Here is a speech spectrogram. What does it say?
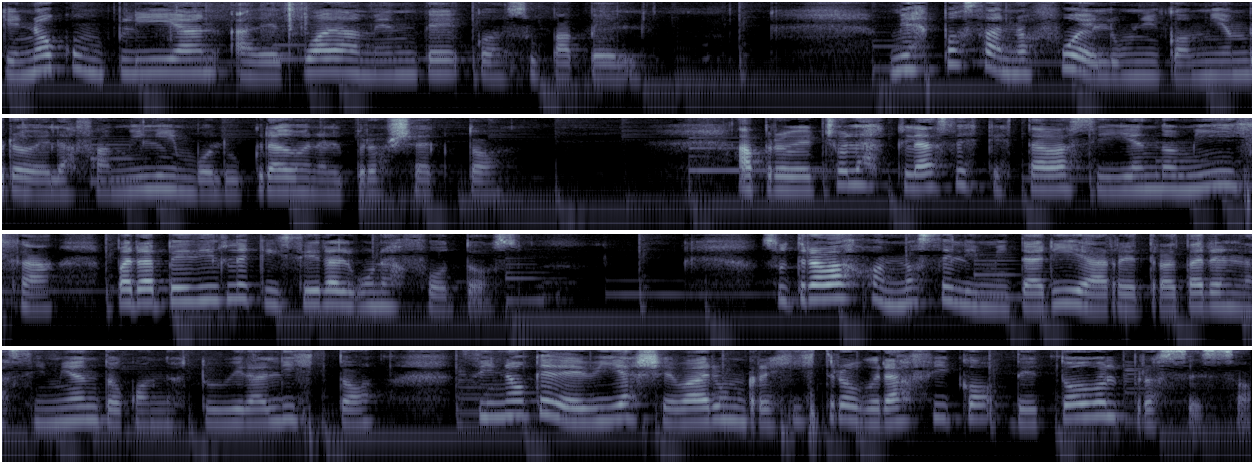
que no cumplían adecuadamente con su papel. Mi esposa no fue el único miembro de la familia involucrado en el proyecto. Aprovechó las clases que estaba siguiendo mi hija para pedirle que hiciera algunas fotos. Su trabajo no se limitaría a retratar el nacimiento cuando estuviera listo, sino que debía llevar un registro gráfico de todo el proceso.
